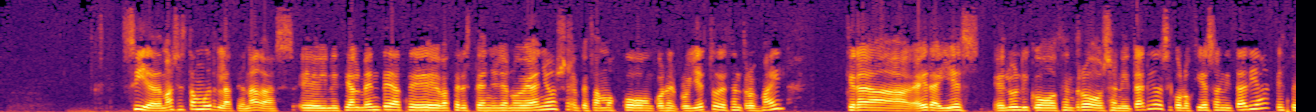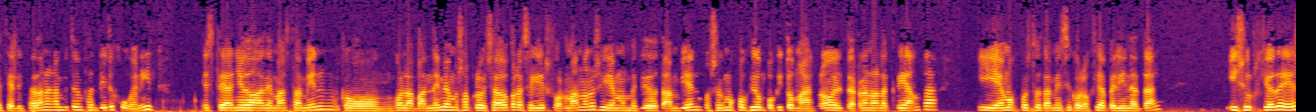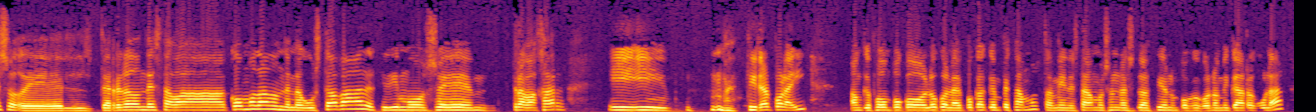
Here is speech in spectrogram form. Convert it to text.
Sí, además están muy relacionadas. Eh, inicialmente, hace, va a ser este año ya nueve años, empezamos con, con el proyecto de Centro Smile, que era, era y es el único centro sanitario de psicología sanitaria especializado en el ámbito infantil y juvenil. Este año, además, también con, con la pandemia hemos aprovechado para seguir formándonos y hemos metido también, pues hemos cogido un poquito más, ¿no? El terreno a la crianza y hemos puesto también psicología perinatal. Y surgió de eso, del terreno donde estaba cómoda, donde me gustaba, decidimos eh, trabajar y tirar por ahí aunque fue un poco loco en la época que empezamos, también estábamos en una situación un poco económica regular,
